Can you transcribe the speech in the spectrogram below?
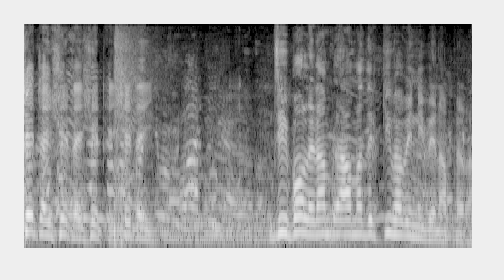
সেটাই সেটাই সেটাই সেটাই। জি বলেন আমরা আমাদের কীভাবে নিবেন আপনারা?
